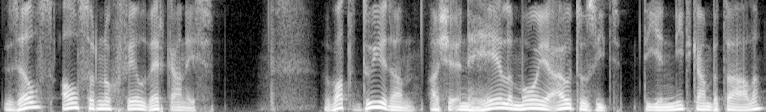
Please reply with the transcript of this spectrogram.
zelfs als er nog veel werk aan is. Wat doe je dan als je een hele mooie auto ziet die je niet kan betalen?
